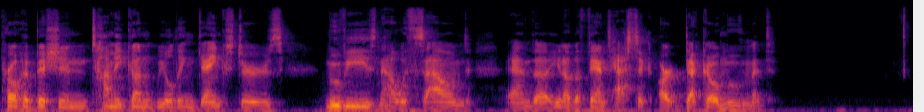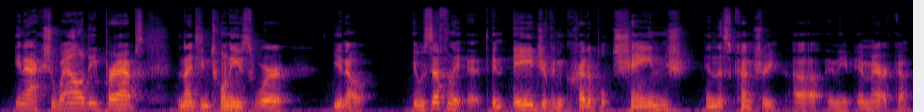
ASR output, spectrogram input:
prohibition, Tommy gun wielding gangsters, movies now with sound, and uh, you know the fantastic Art Deco movement. In actuality, perhaps the 1920s were, you know, it was definitely an age of incredible change in this country, uh, in the, America.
